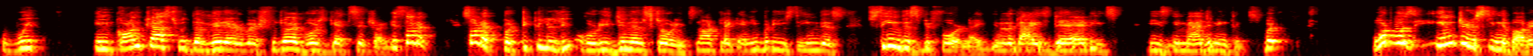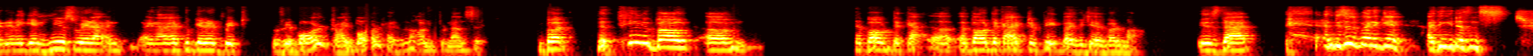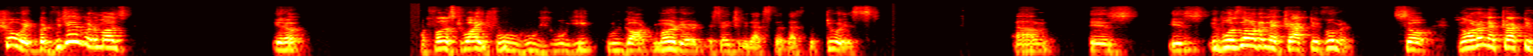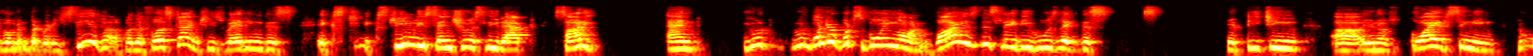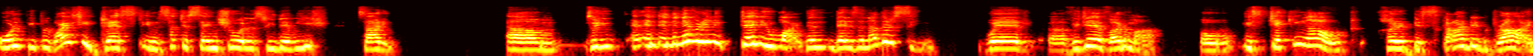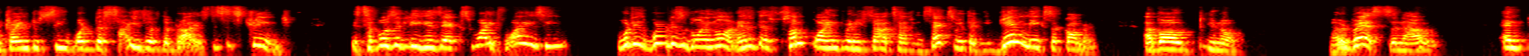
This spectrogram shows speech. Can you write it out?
with in contrast with the mirror where Sujoy Ghosh gets it right. It's not a it's not a particularly original story. It's not like anybody who's seen this seen this before. Like you know, the guy's dead. He's he's imagining things. But what was interesting about it, and again, here's where I and, I have to get a bit ribald, tribald. I don't know how you pronounce it. But the thing about um, about the uh, about the character played by Vijay Varma is that and this is where again I think he doesn't show it, but Vijay Varma's, you know, first wife who who who, he, who got murdered. Essentially, that's the that's the twist. Um, is is it was not an attractive woman. So not an attractive woman, but when he sees her for the first time, she's wearing this ex- extremely sensuously wrapped sari, and you would, you would wonder what's going on. Why is this lady who's like this teaching, uh, you know, choir singing to old people. Why is she dressed in such a sensual Sridevish sari? Um, so you and, and they never really tell you why. Then there is another scene where uh, Vijay Varma oh, is checking out her discarded bra and trying to see what the size of the bra is. This is strange. It's supposedly his ex-wife. Why is he? What is what is going on? And at some point when he starts having sex with her, he again makes a comment about you know her breasts and how and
